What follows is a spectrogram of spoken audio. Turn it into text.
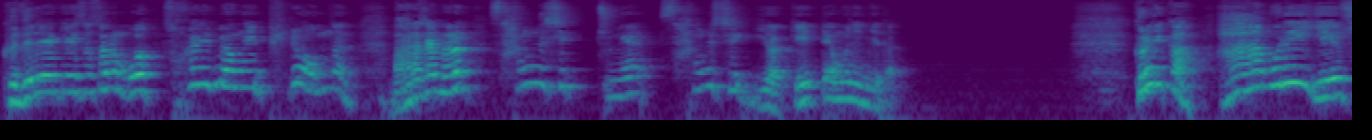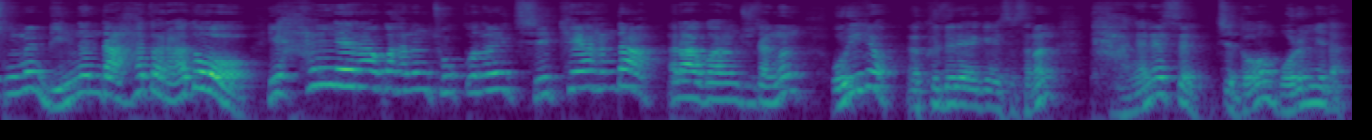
그들에게 있어서는 뭐 설명이 필요 없는 말하자면 상식 중에 상식이었기 때문입니다. 그러니까 아무리 예수님을 믿는다 하더라도 이 할례라고 하는 조건을 지켜야 한다라고 하는 주장은 오히려 그들에게 있어서는 당연했을지도 모릅니다.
